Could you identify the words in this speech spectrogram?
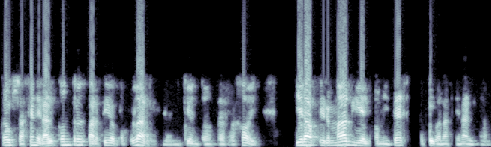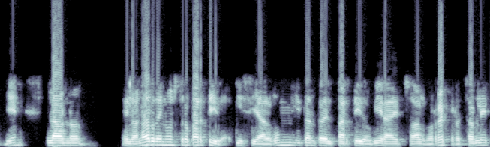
causa general contra el Partido Popular, denunció entonces Rajoy. Quiero afirmar, y el Comité Ejecutivo Nacional también, la el honor de nuestro partido, y si algún militante del partido hubiera hecho algo reprochable,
